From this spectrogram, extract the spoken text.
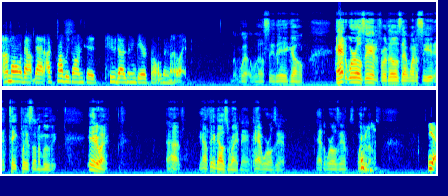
I'm all about that. I've probably gone to two dozen beer crawls in my life. Well, well, see, there you go. At World's End for those that want to see it take place on a movie. Anyway, uh, yeah, I think that was the right name. At World's End. At the World's End. One of those. Yeah.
